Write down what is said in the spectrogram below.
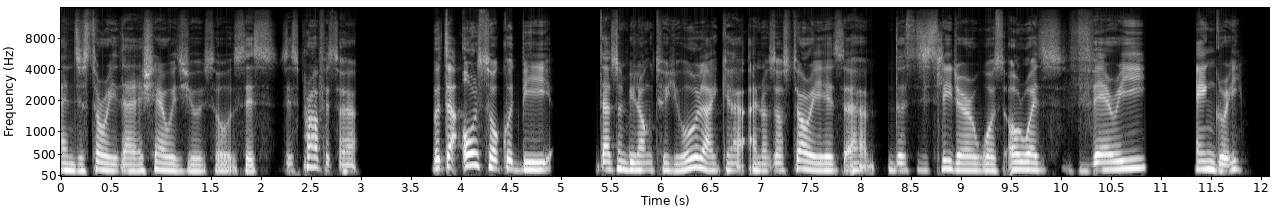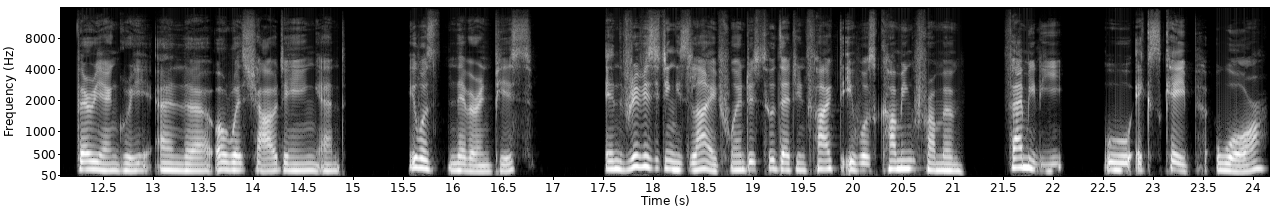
and the story that I share with you. So this this professor, but that also could be doesn't belong to you. Like uh, another story is uh, this, this leader was always very angry, very angry, and uh, always shouting, and he was never in peace. In revisiting his life, we understood that in fact he was coming from a family who escaped war,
